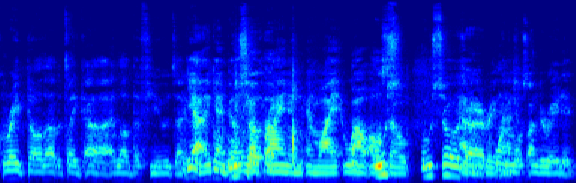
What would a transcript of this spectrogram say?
great build up. It's like uh, I love the feuds. I, Yeah, again, building Uso- up Bryan and, and Wyatt while also Usos are one of the most underrated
